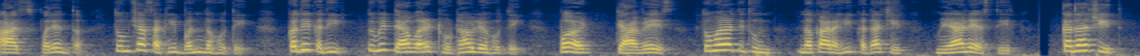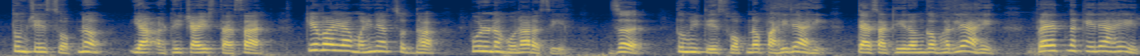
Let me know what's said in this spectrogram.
आजपर्यंत तुमच्यासाठी बंद होते. कधीकधी तुम्ही त्यावर ठोठावले होते पण त्यावेळेस तुम्हाला तिथून नकारही कदाचित मिळाले असतील. कदाचित तुमचे स्वप्न या अठ्ठेचाळीस तासात किंवा या महिन्यातसुद्धा पूर्ण होणार असेल. जर तुम्ही ते स्वप्न पाहिले आहे त्यासाठी रंग भरले आहेत प्रयत्न केले आहेत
